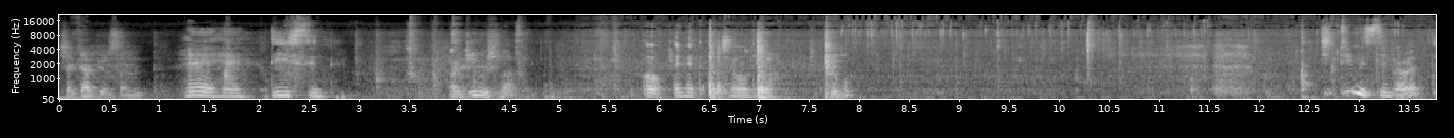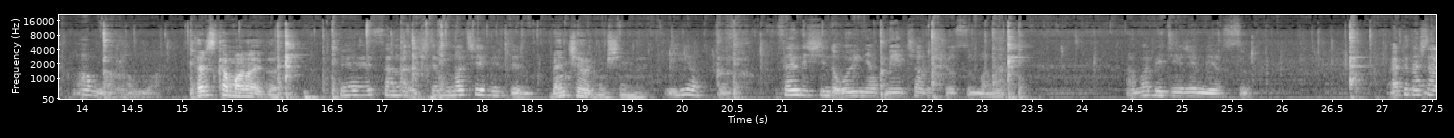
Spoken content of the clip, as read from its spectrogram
Şaka yapıyorsun zannettim. He he değilsin. Acıymış lan. O evet acı oluyor. Şu bu. Ciddi misin? Evet. Allah Allah. Ters kameraydı. He sana işte buna çevirdim. Ben çevirdim şimdi. İyi yaptın. Sen de şimdi oyun yapmaya çalışıyorsun bana. Ama beceremiyorsun. Arkadaşlar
